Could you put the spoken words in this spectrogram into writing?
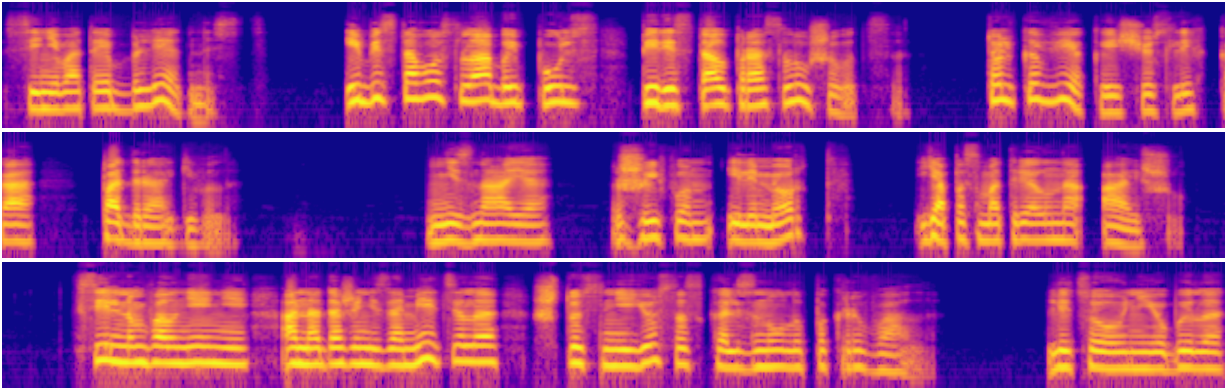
синеватая бледность, и без того слабый пульс перестал прослушиваться, только века еще слегка подрагивало. Не зная, жив он или мертв, я посмотрел на Айшу. В сильном волнении она даже не заметила, что с нее соскользнуло покрывало. Лицо у нее было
